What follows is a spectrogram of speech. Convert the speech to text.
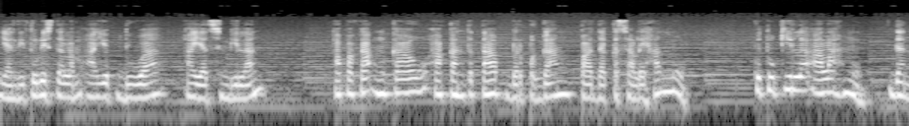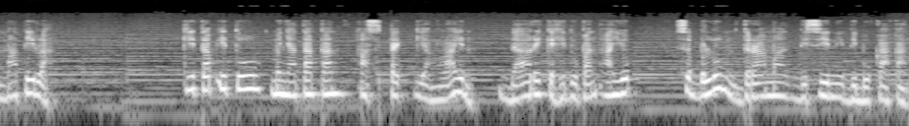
yang ditulis dalam Ayub 2 ayat 9, Apakah engkau akan tetap berpegang pada kesalehanmu? Kutukilah Allahmu dan matilah. Kitab itu menyatakan aspek yang lain dari kehidupan Ayub sebelum drama di sini dibukakan.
